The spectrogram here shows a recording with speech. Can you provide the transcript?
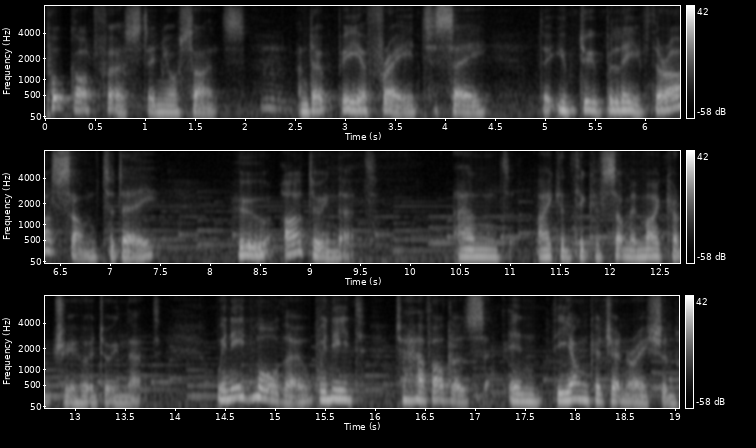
put God first in your science. Mm. And don't be afraid to say that you do believe. There are some today who are doing that. And I can think of some in my country who are doing that. We need more, though. We need to have others in the younger generation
